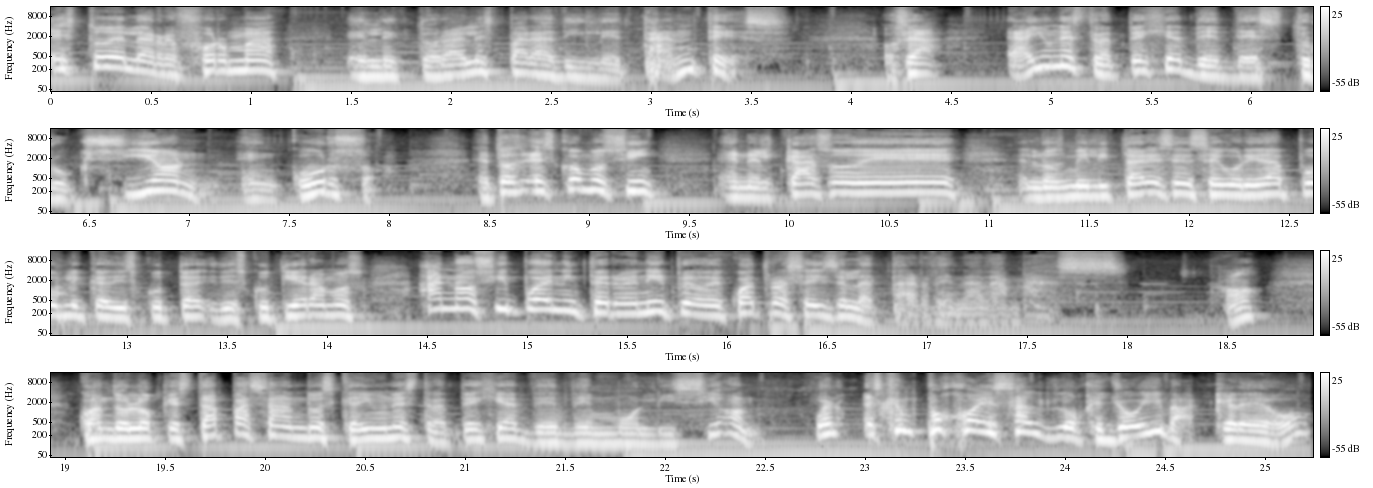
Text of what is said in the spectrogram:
esto de la reforma electoral es para diletantes. O sea, hay una estrategia de destrucción en curso. Entonces es como si en el caso de los militares en seguridad pública discuta- discutiéramos, ah, no, sí pueden intervenir, pero de 4 a 6 de la tarde nada más. ¿no? Cuando lo que está pasando es que hay una estrategia de demolición. Bueno, es que un poco es a lo que yo iba, creo,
